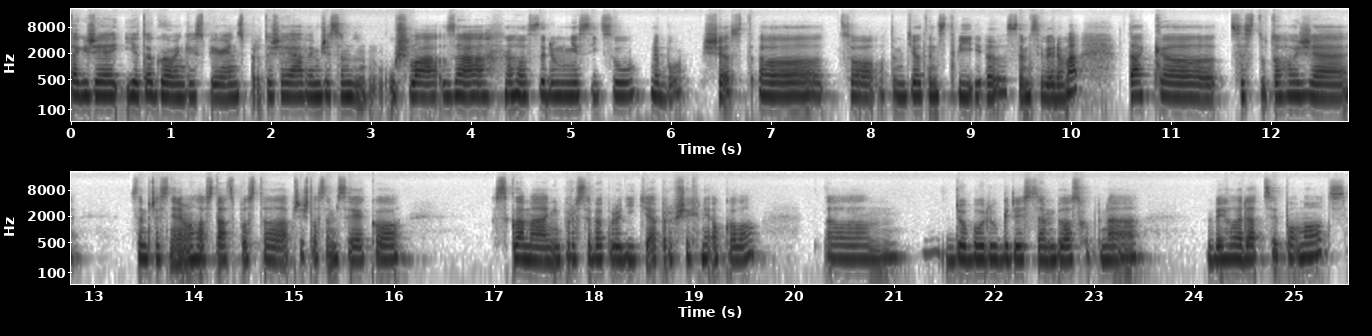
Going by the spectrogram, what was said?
Takže je to growing experience, protože já vím, že jsem ušla za sedm měsíců nebo šest, eh, co o tom těhotenství jsem si vědoma, tak cestu toho, že jsem přesně nemohla vstát z postele a přišla jsem si jako zklamání pro sebe, pro dítě a pro všechny okolo. Ehm, do bodu, kdy jsem byla schopná vyhledat si pomoc,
